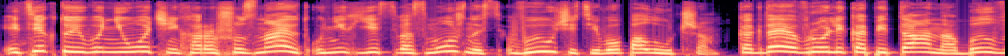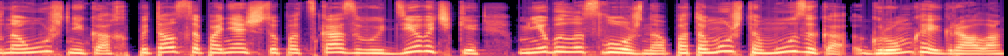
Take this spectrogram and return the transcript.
И те, кто его не очень хорошо знают, у них есть возможность выучить его получше. Когда я в роли капитана был в наушниках, пытался понять, что подсказывают девочки, мне было сложно, потому что музыка громко играла.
